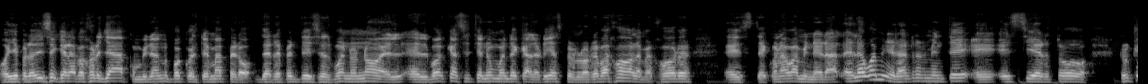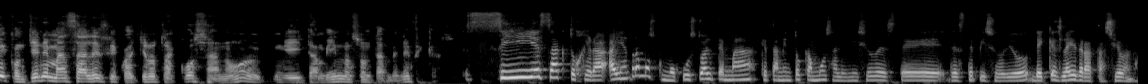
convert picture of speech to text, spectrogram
Oye, pero dice que a lo mejor ya combinando un poco el tema, pero de repente dices, bueno, no, el, el vodka sí tiene un buen de calorías, pero lo rebajo a lo mejor este, con agua mineral. El agua mineral realmente eh, es cierto, creo que contiene más sales que cualquier otra cosa, ¿no? Y también no son tan benéficas. Sí, exacto, Gera. Ahí entramos como justo al tema que también tocamos al inicio de este, de este episodio, de qué es la hidratación,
